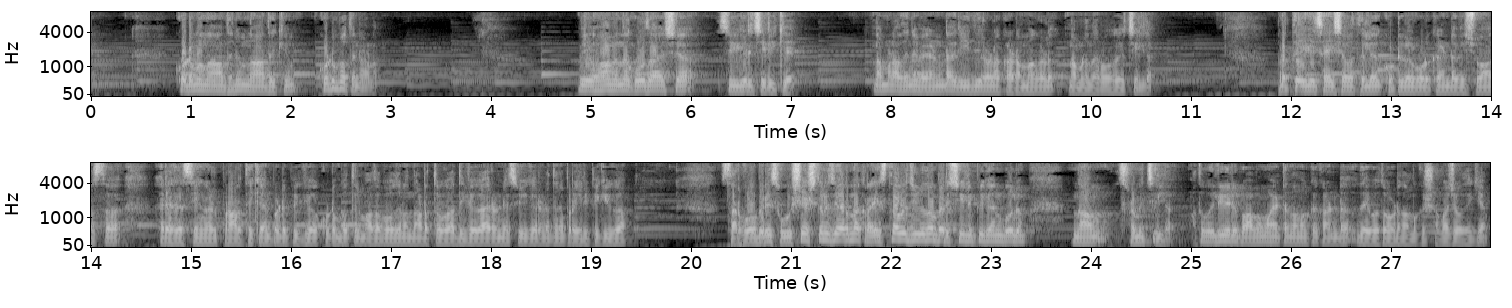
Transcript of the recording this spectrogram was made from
കുടുംബനാഥനും നാഥയ്ക്കും കുടുംബത്തിനാണ്. വിവാഹമെന്ന കൂതാശ സ്വീകരിച്ചിരിക്കെ. നമ്മൾ അതിന് വേണ്ട രീതിയിലുള്ള കടമകൾ നമ്മൾ നിർവഹിച്ചില്ല. പ്രത്യേകിച്ച് ശൈശവത്തിൽ കുട്ടികൾ കൊടുക്കേണ്ട വിശ്വാസ രഹസ്യങ്ങൾ പ്രാർത്ഥിക്കാൻ പഠിപ്പിക്കുക കുടുംബത്തിൽ മതബോധനം നടത്തുക ദിവ്യകാരുണ്യ സ്വീകരണത്തിന് പ്രേരിപ്പിക്കുക സർവോപരി സുവിശേഷത്തിന് ചേർന്ന ക്രൈസ്തവ ജീവിതം പരിശീലിപ്പിക്കാൻ പോലും നാം ശ്രമിച്ചില്ല. അത് വലിയൊരു പാപമായിട്ട് നമുക്ക് കണ്ട് ദൈവത്തോട് നമുക്ക് ക്ഷമ ചോദിക്കാം.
